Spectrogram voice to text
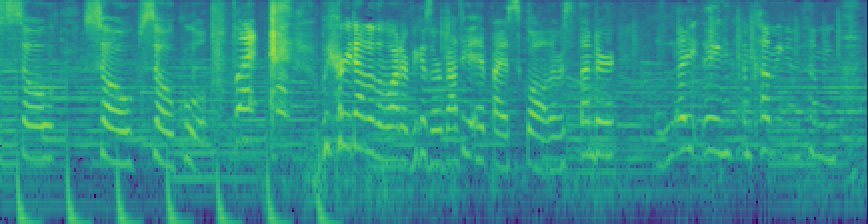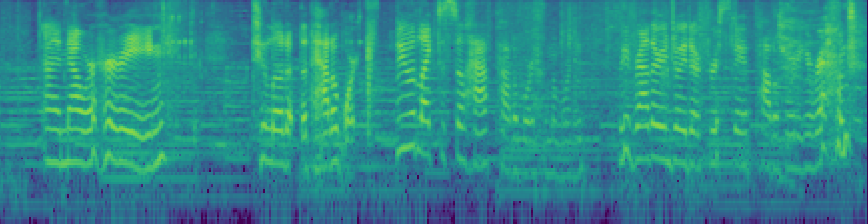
Was so, so, so cool. But we hurried out of the water because we are about to get hit by a squall. There was thunder, lightning. I'm coming, I'm coming. And now we're hurrying to load up the paddleboards. We would like to still have paddleboards in the morning. We've rather enjoyed our first day of paddleboarding around.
